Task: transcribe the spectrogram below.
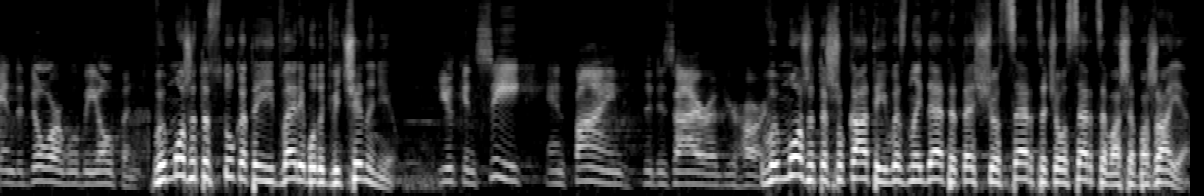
and the door will be opened. Ви можете стукати, і двері будуть відчинені. You can seek and find the desire of your heart. Ви можете шукати, і ви знайдете те, що серце, чого серце ваше бажає.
